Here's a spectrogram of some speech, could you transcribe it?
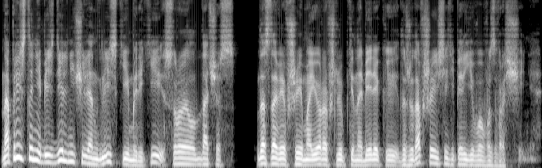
На пристани бездельничали английские моряки с Royal Duchess, доставившие майора в шлюпки на берег и дожидавшиеся теперь его возвращения.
